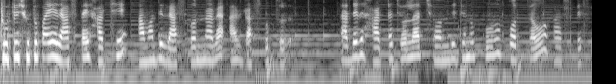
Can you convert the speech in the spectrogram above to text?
ছোট ছোট পায়ে রাস্তায় হাঁটছে আমাদের রাজকন্যারা আর রাজপুত্ররা। তাদের হাঁটা চলা ছন্দে যেন পুরো পথটাও হাসতেছে।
